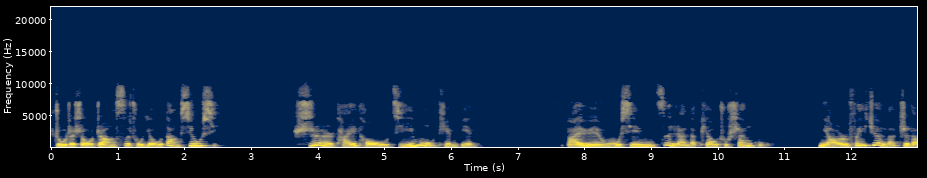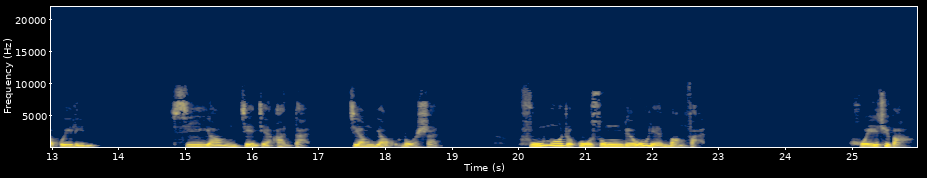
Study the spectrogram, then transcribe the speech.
拄着手杖四处游荡休息，时而抬头极目天边，白云无心自然的飘出山谷。鸟儿飞倦了，知道归林。夕阳渐渐暗淡，将要落山。抚摸着孤松，流连忘返。回去吧，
